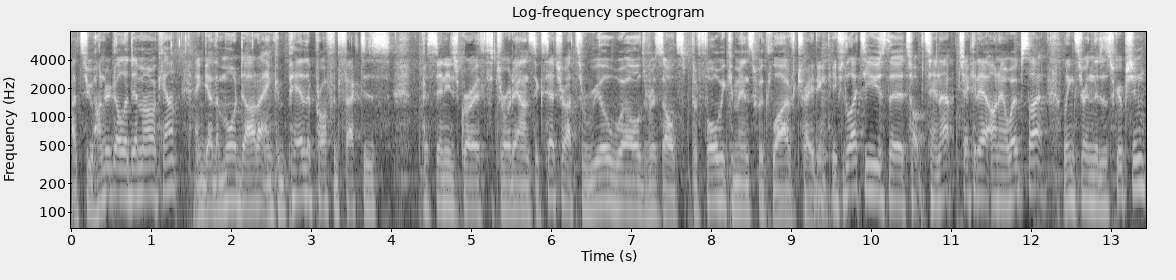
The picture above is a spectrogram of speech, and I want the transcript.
a $200 demo account, and gather more data and compare the profit factors, percent percentage growth, drawdowns, etc. to real world results before we commence with live trading. If you'd like to use the Top 10 app, check it out on our website. Links are in the description.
